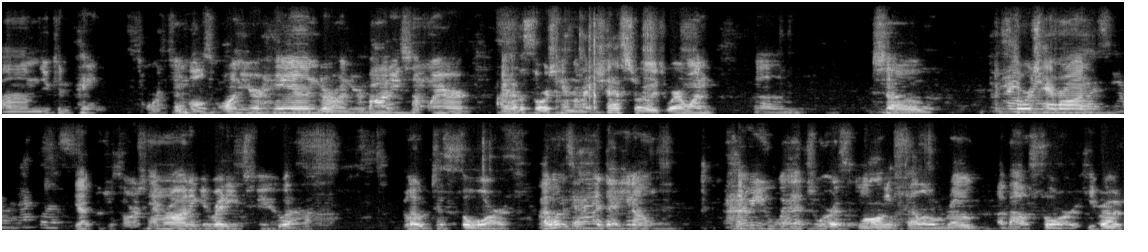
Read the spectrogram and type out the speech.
um, you can paint Thor symbols on your hand or on your body somewhere. I have a Thor's hammer on my chest, so I always wear one. Um, so put your Thor's hammer on. Thor's hammer necklace. Yep, put your Thor's hammer on and get ready to uh, blot to Thor. I wanted to add that, you know, Henry Wadsworth Longfellow wrote about Thor. He wrote,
